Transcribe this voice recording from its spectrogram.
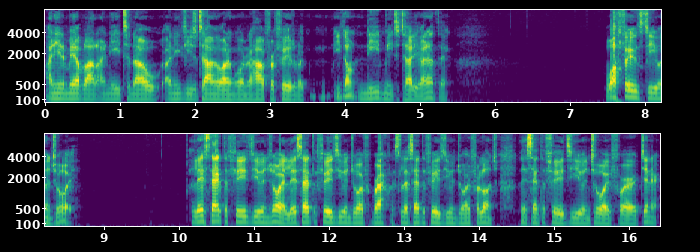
I need a meal plan. I need to know. I need you to tell me what I'm going to have for food. I'm like, you don't need me to tell you anything. What foods do you enjoy? List out the foods you enjoy. List out the foods you enjoy for breakfast. List out the foods you enjoy for lunch. List out the foods you enjoy for dinner.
